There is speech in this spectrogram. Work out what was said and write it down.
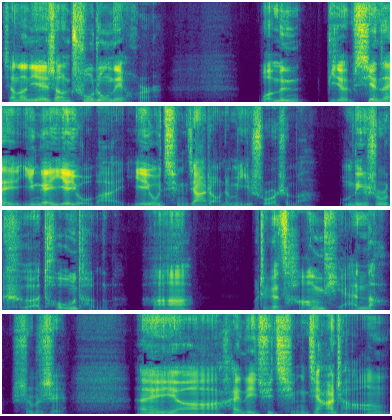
想当年上初中那会儿，我们。比较现在应该也有吧，也有请家长这么一说，是吗？我们那个时候可头疼了啊！我这个藏田呐，是不是？哎呀，还得去请家长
